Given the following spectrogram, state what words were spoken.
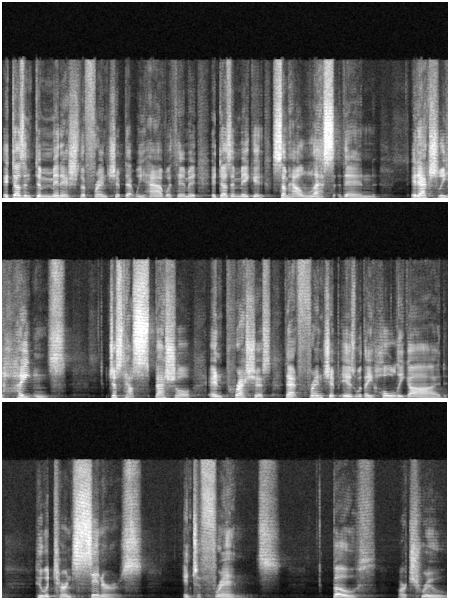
It doesn't diminish the friendship that we have with Him, it, it doesn't make it somehow less than. It actually heightens just how special and precious that friendship is with a holy God who would turn sinners into friends. Both are true.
